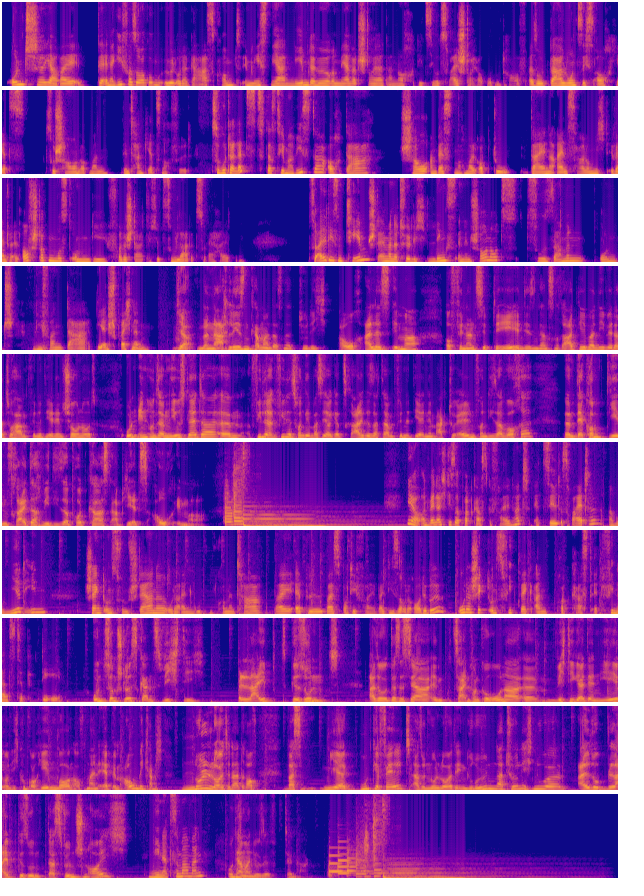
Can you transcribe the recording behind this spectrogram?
Und äh, ja, bei der Energieversorgung, Öl oder Gas, kommt im nächsten Jahr neben der höheren Mehrwertsteuer dann noch die CO2-Steuer obendrauf. Also da lohnt sich auch jetzt zu schauen, ob man den Tank jetzt noch füllt. Zu guter Letzt das Thema Riester. Auch da schau am besten nochmal, ob du deine Einzahlung nicht eventuell aufstocken musst, um die volle staatliche Zulage zu erhalten. Zu all diesen Themen stellen wir natürlich Links in den Shownotes zusammen und liefern da die entsprechenden. Ja, nachlesen kann man das natürlich auch alles immer auf finanztipp.de in diesen ganzen Ratgebern, die wir dazu haben, findet ihr in den Shownotes. Und in unserem Newsletter, ähm, viele, vieles von dem, was ihr jetzt gerade gesagt habt, findet ihr in dem aktuellen von dieser Woche. Ähm, der kommt jeden Freitag wie dieser Podcast ab jetzt auch immer. Ja, und wenn euch dieser Podcast gefallen hat, erzählt es weiter, abonniert ihn, schenkt uns fünf Sterne oder einen guten Kommentar bei Apple, bei Spotify, bei Deezer oder Audible oder schickt uns Feedback an podcast.finanztipp.de. Und zum Schluss ganz wichtig, bleibt gesund. Also das ist ja in Zeiten von Corona äh, wichtiger denn je und ich gucke auch jeden Morgen auf meine App. Im Augenblick habe ich null Leute da drauf, was mir gut gefällt. Also null Leute in Grün natürlich nur. Also bleibt gesund. Das wünschen euch Nina Zimmermann und Hermann Josef Ten Hag.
